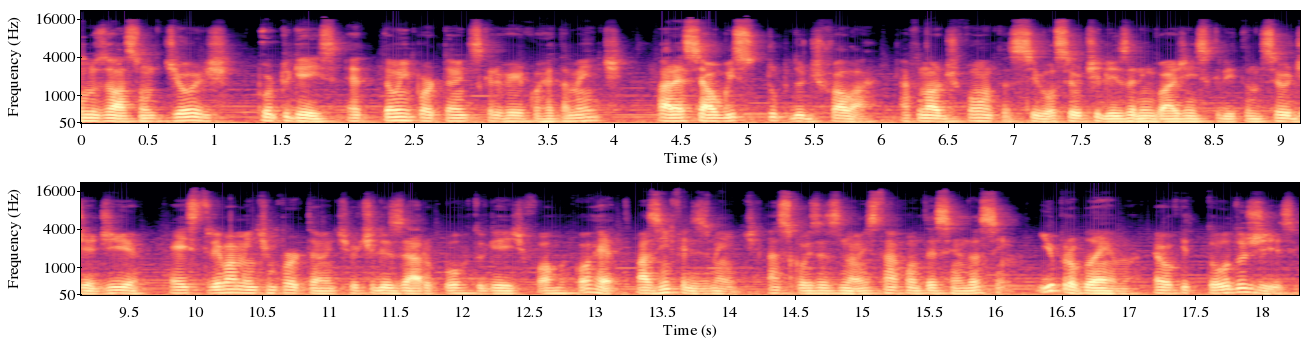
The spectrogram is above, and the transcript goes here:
Vamos ao assunto de hoje. Português é tão importante escrever corretamente? Parece algo estúpido de falar. Afinal de contas, se você utiliza a linguagem escrita no seu dia a dia, é extremamente importante utilizar o português de forma correta. Mas infelizmente, as coisas não estão acontecendo assim. E o problema é o que todos dizem:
